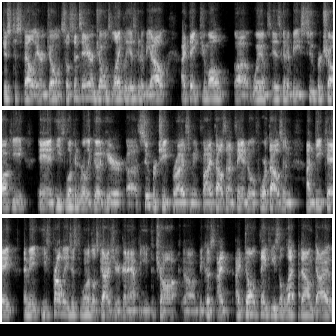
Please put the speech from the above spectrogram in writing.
just to spell Aaron Jones. So since Aaron Jones likely is going to be out, I think Jamaal uh, Williams is going to be super chalky and he's looking really good here. Uh, super cheap price. I mean, five thousand on FanDuel, four thousand on DK. I mean, he's probably just one of those guys you're going to have to eat the chalk um, because I I don't think he's a letdown guy.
